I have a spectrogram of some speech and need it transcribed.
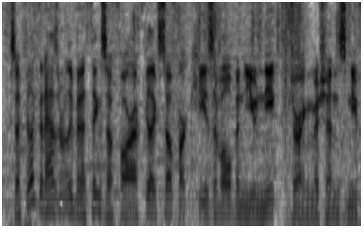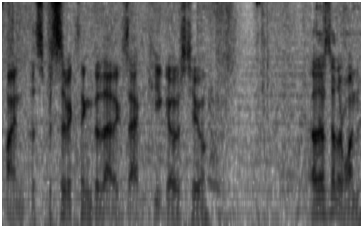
Because I feel like that hasn't really been a thing so far. I feel like so far keys have all been unique during missions, and you find the specific thing that that exact key goes to. Oh, there's another one.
